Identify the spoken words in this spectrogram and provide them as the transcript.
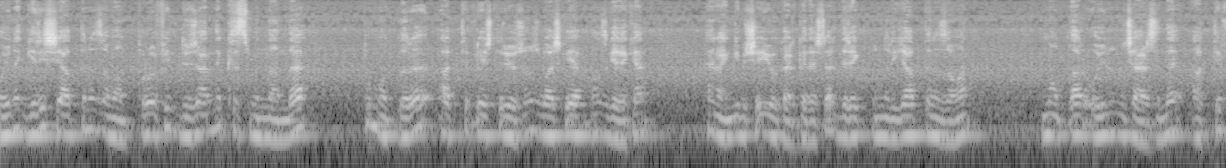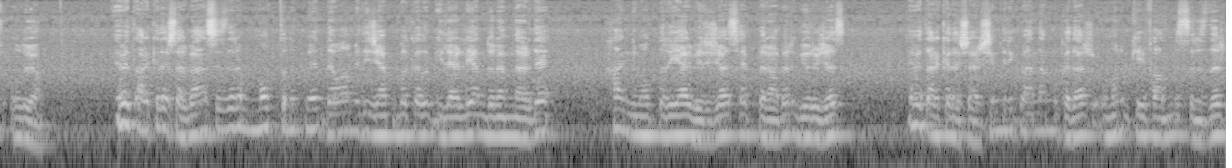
oyuna giriş yaptığınız zaman profil düzenli kısmından da bu modları aktifleştiriyorsunuz. Başka yapmanız gereken herhangi bir şey yok arkadaşlar. Direkt bunları yaptığınız zaman modlar oyunun içerisinde aktif oluyor. Evet arkadaşlar ben sizlere mod tanıtmaya devam edeceğim. Bakalım ilerleyen dönemlerde hangi modlara yer vereceğiz hep beraber göreceğiz. Evet arkadaşlar şimdilik benden bu kadar. Umarım keyif almışsınızdır.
